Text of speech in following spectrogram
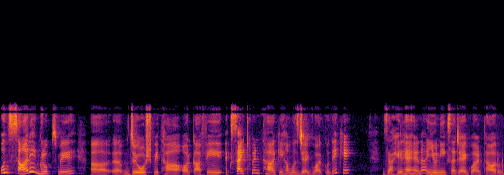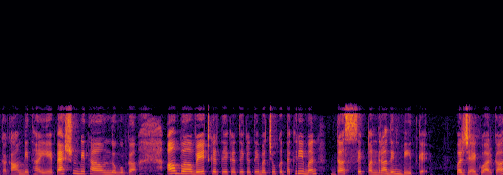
उन सारे ग्रुप्स में जोश भी था और काफ़ी एक्साइटमेंट था कि हम उस जैगवार को देखें। ज़ाहिर है है ना? यूनिक सा जैगवार था और उनका काम भी था ये पैशन भी था उन लोगों का। अब वेट करते करते करते बच्चों को तकरीबन 10 से 15 दिन बीत गए, पर जैगवार का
